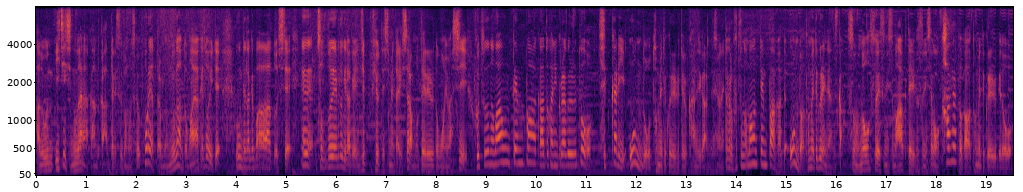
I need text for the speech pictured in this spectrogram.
あのいちいち脱がなあかんとかあったりすると思うんですけどこれやったらもう脱がんと前開けといて運転だけバーっとしてで外出る時だけジップヒュッて閉めたりしたらもう出れるとと思いますし普通のマウンテンパーカーとかに比べるとしっかり温度を止めてくれるという感じがあるんですよね。だから普通のマウンテンパーカーって温度は止めてくれるんじゃないですか。そのノースフェイスにしてもアークテリクスにしても風とかは止めてくれるけど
